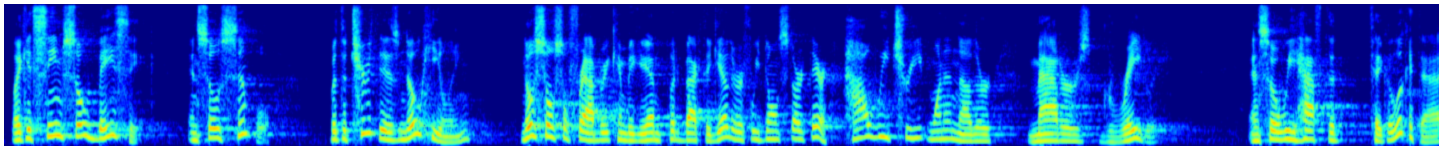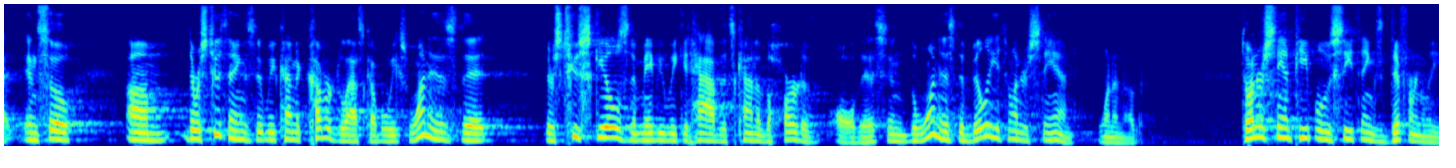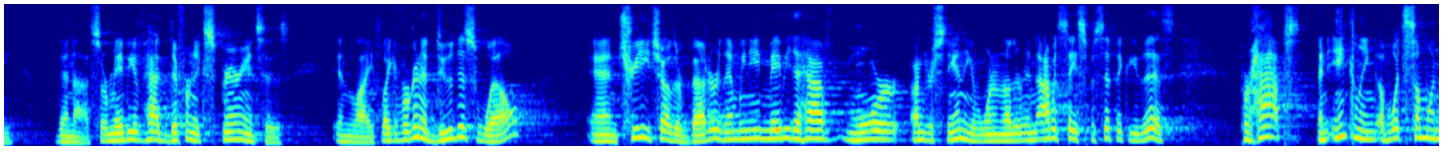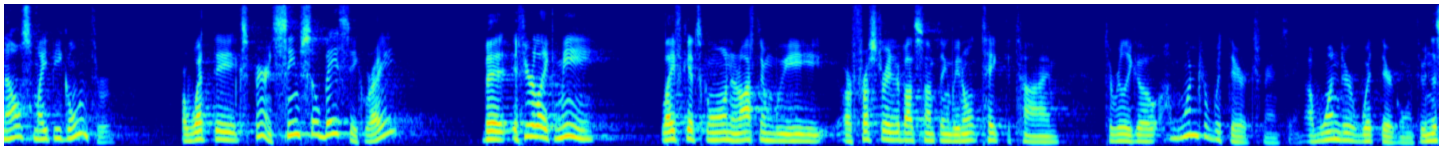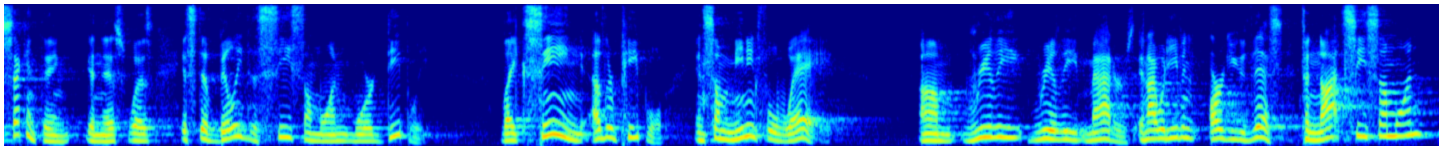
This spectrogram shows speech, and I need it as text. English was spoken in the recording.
Like it seems so basic and so simple. But the truth is, no healing, no social fabric can begin put back together if we don't start there. How we treat one another matters greatly. And so we have to take a look at that. And so um, there was two things that we kind of covered the last couple weeks. One is that there's two skills that maybe we could have that's kind of the heart of all this. And the one is the ability to understand one another, to understand people who see things differently than us, or maybe have had different experiences in life. Like if we're going to do this well, and treat each other better, then we need maybe to have more understanding of one another. And I would say specifically this perhaps an inkling of what someone else might be going through or what they experience. Seems so basic, right? But if you're like me, life gets going, and often we are frustrated about something, we don't take the time to really go, I wonder what they're experiencing. I wonder what they're going through. And the second thing in this was it's the ability to see someone more deeply, like seeing other people in some meaningful way um, really, really matters. And I would even argue this to not see someone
